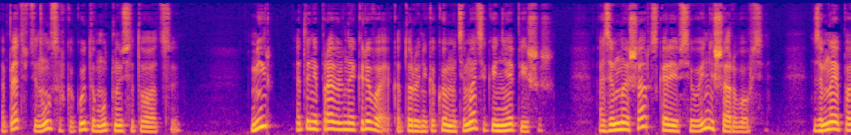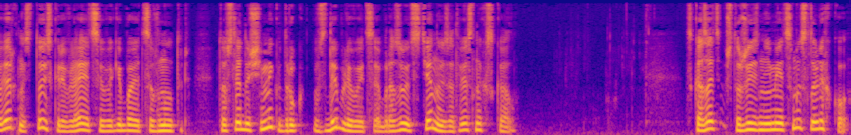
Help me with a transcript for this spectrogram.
опять втянулся в какую-то мутную ситуацию. Мир — это неправильная кривая, которую никакой математикой не опишешь. А земной шар, скорее всего, и не шар вовсе. Земная поверхность то искривляется и выгибается внутрь, то в следующий миг вдруг вздыбливается и образует стену из отвесных скал. Сказать, что жизнь не имеет смысла, легко,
